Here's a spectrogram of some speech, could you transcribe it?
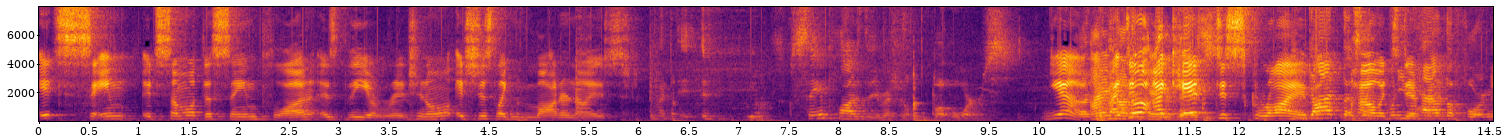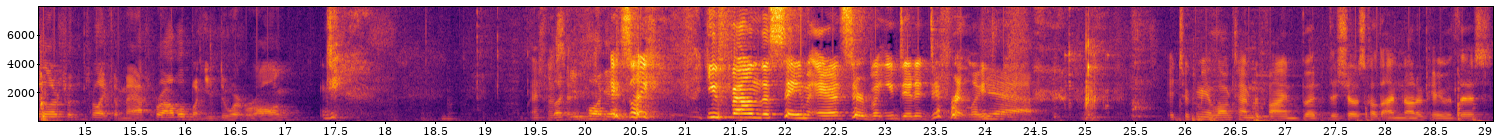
It's same. It's somewhat the same plot as the original. It's just like modernized. But it, it, same plot as the original, but worse. Yeah, Like, I don't. I can't this. Describe got the, how like, it's when you different. have the formula for, for like the math problem, but you do it wrong. I just Like you plug in. It's like you found the same answer, but you did it differently. yeah. It took me a long time to find, but the show's called I'm Not Okay with This,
